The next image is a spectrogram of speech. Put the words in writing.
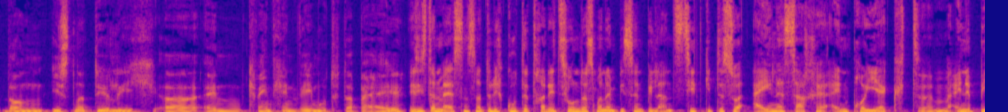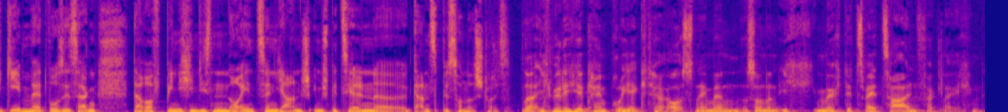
dann ist natürlich äh, ein Quäntchen Wehmut dabei. Es ist dann meistens natürlich gute Tradition, dass man ein bisschen Bilanz zieht. Gibt es so eine Sache, ein Projekt, ähm, eine Begebenheit, wo Sie sagen, darauf bin ich in diesen 19 Jahren im Speziellen äh, ganz besonders stolz? Ich würde hier kein Projekt herausnehmen, sondern ich möchte zwei Zahlen vergleichen.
